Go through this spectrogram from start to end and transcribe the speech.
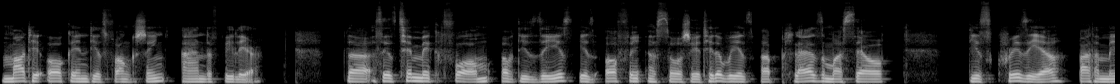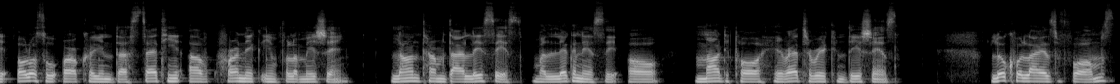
multi-organ dysfunction and failure. The systemic form of disease is often associated with a plasma cell dyscrasia, but may also occur in the setting of chronic inflammation, long-term dialysis, malignancy, or multiple hereditary conditions. Localized forms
